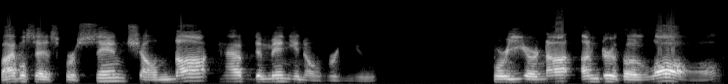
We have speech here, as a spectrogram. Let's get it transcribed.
Bible says, For sin shall not have dominion over you, for ye are not under the law,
